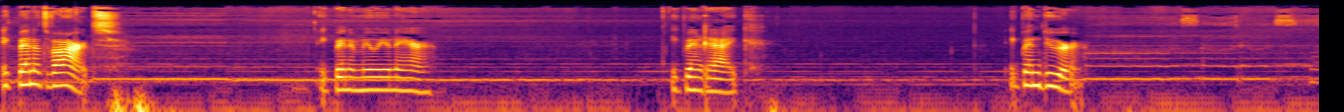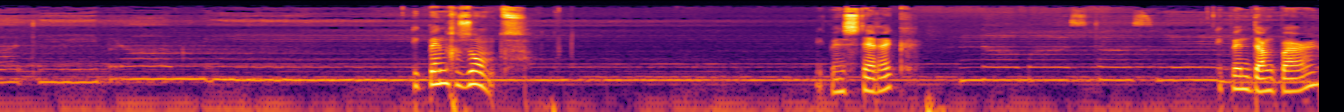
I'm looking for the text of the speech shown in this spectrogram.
Ik ben het waard. Ik ben een miljonair. Ik ben rijk. Ik ben duur. Ik ben gezond. Ik ben sterk. Ik ben dankbaar.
